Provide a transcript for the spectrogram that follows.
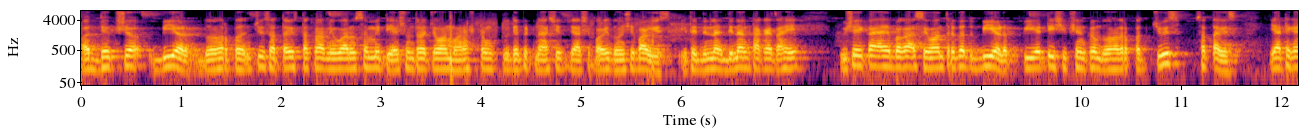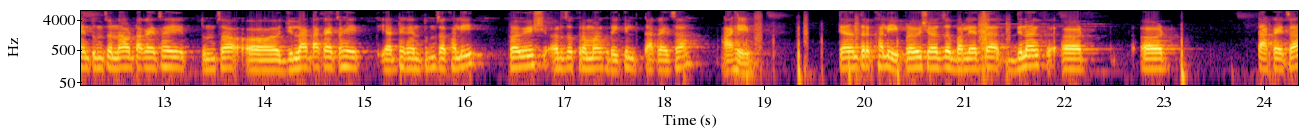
अध्यक्ष बी एड दोन हजार पंचवीस सत्तावीस तक्रार निवारण समिती यशवंतराव चव्हाण महाराष्ट्र मुक्त विद्यापीठ नाशिक चारशे बावीस दोनशे बावीस इथे दिना दिनांक टाकायचा आहे. विषय काय आहे बघा सेवांतर्गत B Ed P A T शिक्षणक्रम दोन हजार पंचवीस सत्तावीस. या ठिकाणी तुमचं नाव टाकायचं आहे तुमचा जिल्हा टाकायचा आहे या ठिकाणी तुमचा खाली प्रवेश अर्ज क्रमांक देखील टाकायचा आहे. त्यानंतर खाली प्रवेश अर्ज भरल्याचा दिनांक टाकायचा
